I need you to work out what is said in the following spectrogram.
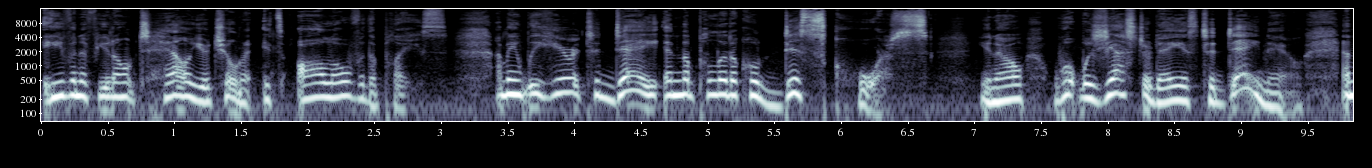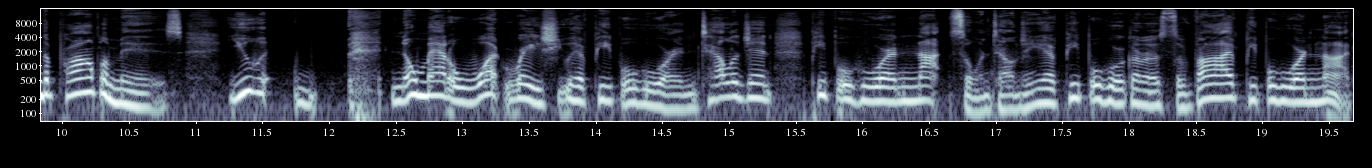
Even if you don't tell your children, it's all over the place. I mean, we hear it today in the political discourse. You know, what was yesterday is today now. And the problem is, you no matter what race, you have people who are intelligent, people who are not so intelligent. You have people who are going to survive, people who are not.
